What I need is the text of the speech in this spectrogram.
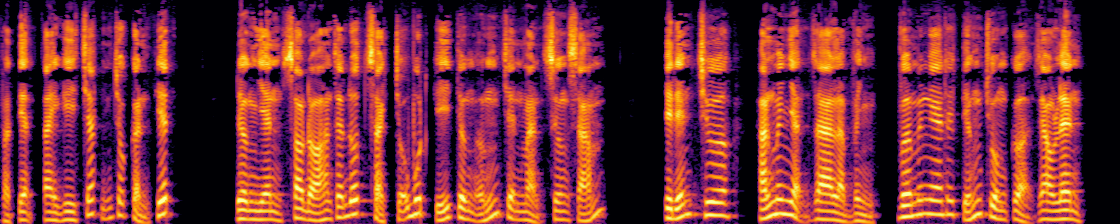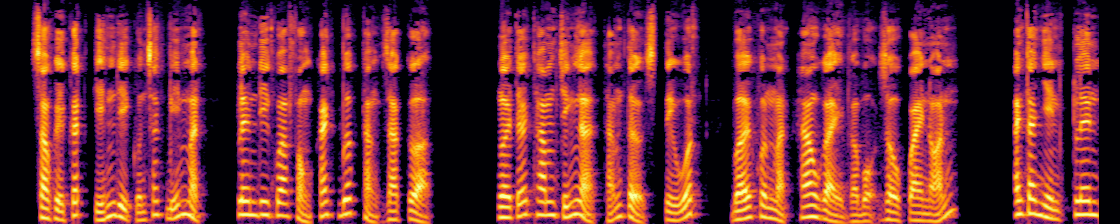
và tiện tay ghi chép những chỗ cần thiết. Đương nhiên, sau đó hắn sẽ đốt sạch chỗ bút ký tương ứng trên màn xương xám. Chỉ đến trưa, hắn mới nhận ra là Vinh vừa mới nghe thấy tiếng chuông cửa reo lên. Sau khi cất kín đi cuốn sách bí mật, Glenn đi qua phòng khách bước thẳng ra cửa. Người tới thăm chính là thám tử Stewart với khuôn mặt hao gầy và bộ râu quai nón. Anh ta nhìn lên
